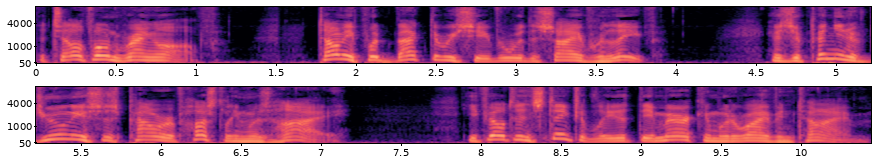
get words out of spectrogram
The telephone rang off. Tommy put back the receiver with a sigh of relief. His opinion of Julius's power of hustling was high. He felt instinctively that the American would arrive in time.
